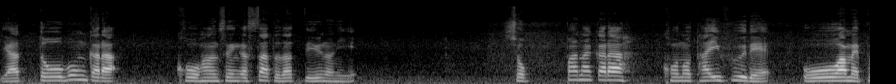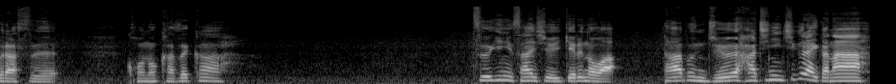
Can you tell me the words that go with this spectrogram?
やっとお盆から後半戦がスタートだっていうのに、しょっぱなからこの台風で大雨プラス、この風か。次に最終行けるのは多分18日ぐらいかな。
